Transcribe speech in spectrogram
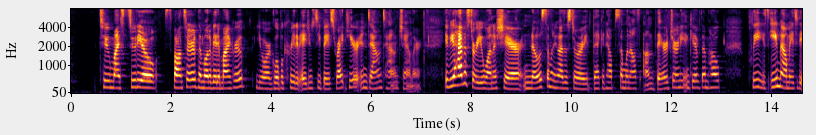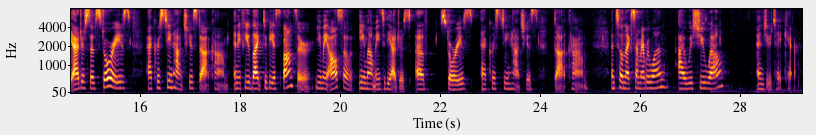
to my studio sponsor, the Motivated Mind Group, your global creative agency based right here in downtown Chandler. If you have a story you want to share, know someone who has a story that can help someone else on their journey and give them hope, please email me to the address of stories at christinehotchkiss.com. And if you'd like to be a sponsor, you may also email me to the address of stories at christinehotchkiss.com. Until next time, everyone, I wish you well and you take care.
